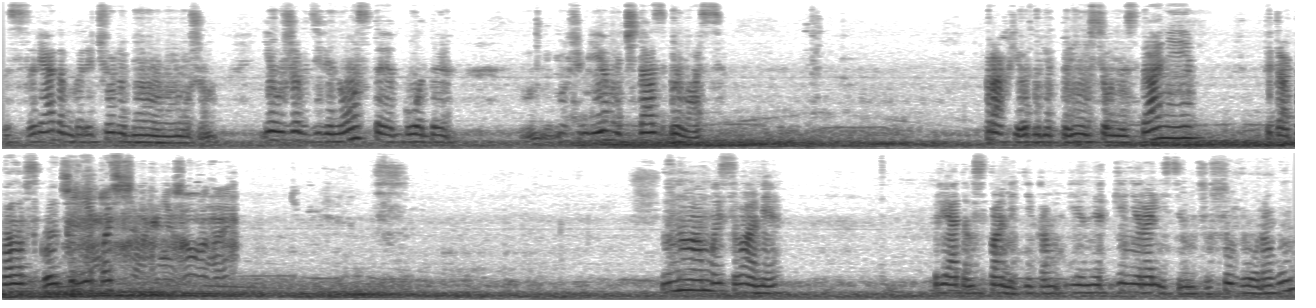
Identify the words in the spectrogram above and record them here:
с рядом горячо любимым мужем. И уже в 90-е годы, в общем, ее мечта сбылась прах ее будет перенесен из Дании в Петропавловскую крепость. Ну а мы с вами рядом с памятником генералиссимусу Суворову.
